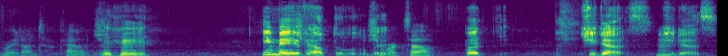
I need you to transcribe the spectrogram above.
right onto a couch. hmm He may have helped a little She bit, She works out. but she does. She Hmm. does.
